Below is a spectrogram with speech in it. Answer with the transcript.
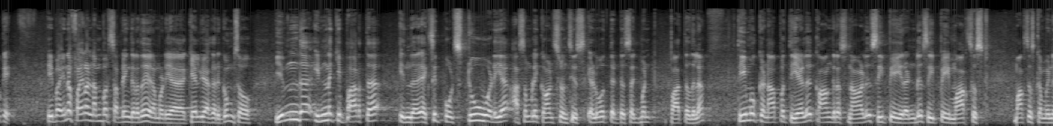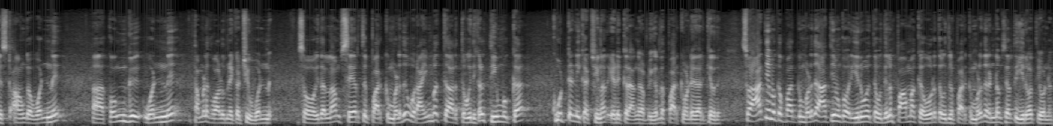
ஓகே இப்போ என்ன ஃபைனல் நம்பர்ஸ் அப்படிங்கிறது நம்முடைய கேள்வியாக இருக்கும். ஸோ இந்த இன்னைக்கு பார்த்த இந்த எக்ஸிட் போல்ஸ் டூ உடைய அசம்பிளி கான்ஸ்டுவன்சிஸ் எழுபத்தெட்டு செக்மெண்ட் பார்த்ததுல திமுக நாற்பத்தி ஏழு காங்கிரஸ் நாலு சிபிஐ ரெண்டு சிபிஐ மார்க்சிஸ்ட் மார்க்சிஸ்ட் கம்யூனிஸ்ட் அவங்க ஒன்று கொங்கு ஒன்று தமிழக வாழ்வுரிமை கட்சி ஒன்று ஸோ இதெல்லாம் சேர்த்து பார்க்கும் பொழுது ஒரு ஐம்பத்தி ஆறு தொகுதிகள் திமுக கூட்டணி கட்சியினர் எடுக்கிறாங்க அப்படிங்கிறத பார்க்க வேண்டியதாக இருக்கிறது. ஸோ அதிமுக பார்க்கும்பொழுது அதிமுக ஒரு இருபது தொகுதியிலும் பாமக ஒரு தொகுதியிலும் பார்க்கும்பொழுது ரெண்டும் சேர்த்து இருபத்தி ஒன்று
